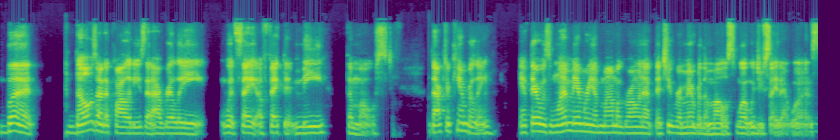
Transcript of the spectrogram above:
But those are the qualities that i really would say affected me the most. Dr kimberly if there was one memory of mama growing up that you remember the most what would you say that was?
